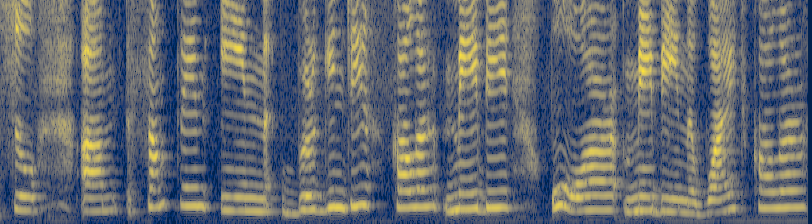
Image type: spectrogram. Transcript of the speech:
So um, something in burgundy color maybe or maybe in a white color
